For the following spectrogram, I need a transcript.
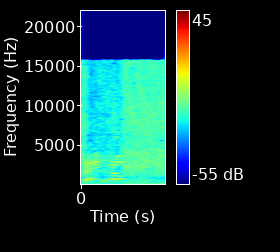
Vem pro...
